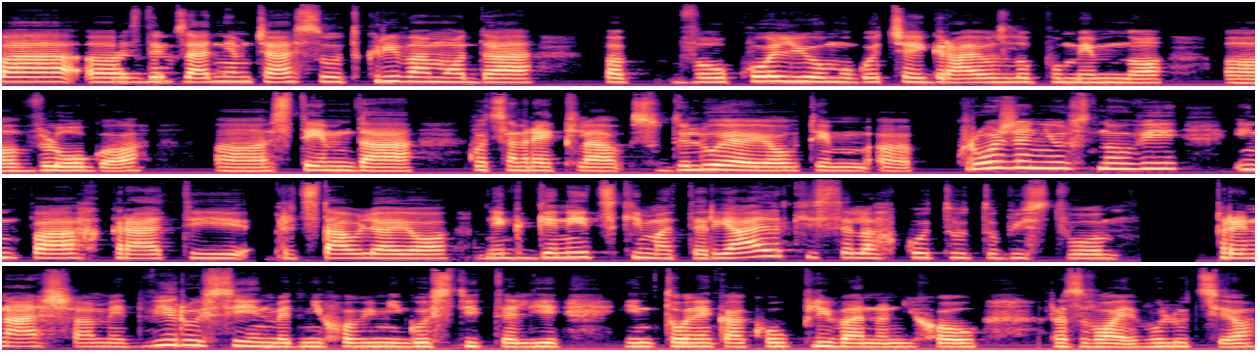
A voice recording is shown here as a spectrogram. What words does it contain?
pa uh, zdaj v zadnjem času odkrivamo, da pa v okolju mogoče igrajo zelo pomembno uh, vlogo, uh, s tem, da, kot sem rekla, sodelujejo v tem. Uh, kroženju snovi in pa hkrati predstavljajo nek genetski material, ki se lahko tudi v bistvu prenaša med virusi in med njihovimi gostitelji, in to nekako vpliva na njihov razvoj, evolucijo.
